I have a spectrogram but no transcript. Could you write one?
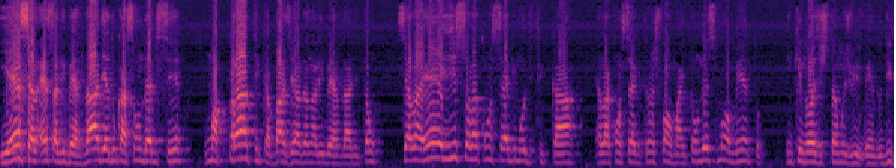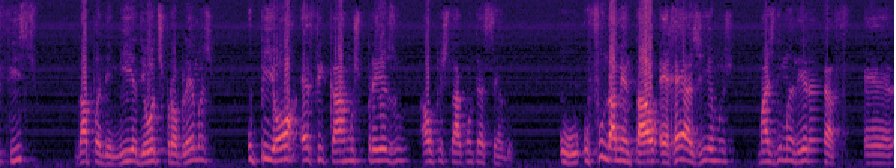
E essa, essa liberdade, a educação deve ser uma prática baseada na liberdade. Então, se ela é isso, ela consegue modificar, ela consegue transformar. Então, nesse momento em que nós estamos vivendo difícil, da pandemia, de outros problemas, o pior é ficarmos presos ao que está acontecendo. O, o fundamental é reagirmos mas de maneira é,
